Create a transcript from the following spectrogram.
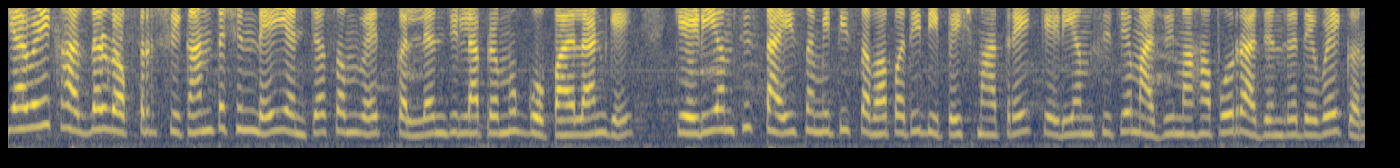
यावेळी खासदार डॉक्टर श्रीकांत शिंदे यांच्या समवेत कल्याण जिल्हा प्रमुख गोपाळ लांडगे केडीएमसी स्थायी समिती सभापती दीपेश म्हात्रे केडीएमसीचे माजी महापौर राजेंद्र देवळेकर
